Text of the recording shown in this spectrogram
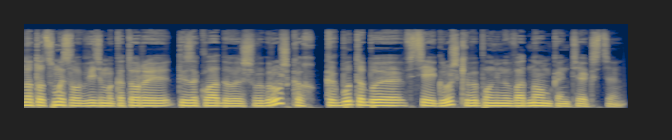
Но тот смысл, видимо, который ты закладываешь в игрушках, как будто бы все игрушки выполнены в одном контексте.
